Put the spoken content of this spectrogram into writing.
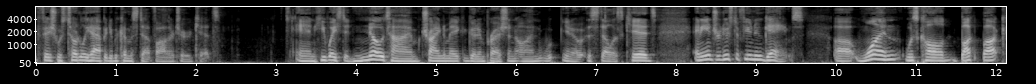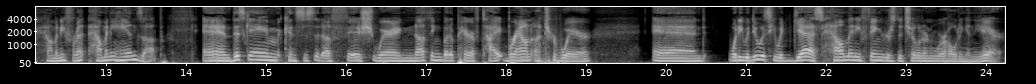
Fish was totally happy to become a stepfather to her kids. And he wasted no time trying to make a good impression on, you know, Estella's kids. And he introduced a few new games. Uh, one was called Buck Buck. How many fr- how many hands up? And this game consisted of fish wearing nothing but a pair of tight brown underwear. And what he would do is he would guess how many fingers the children were holding in the air.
